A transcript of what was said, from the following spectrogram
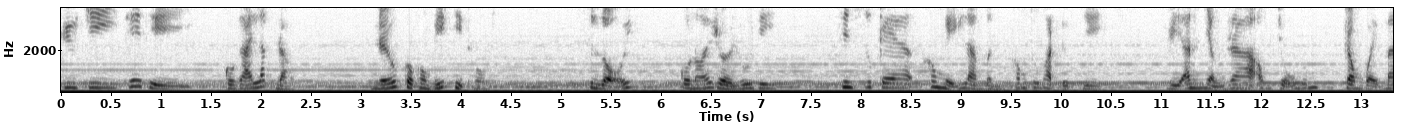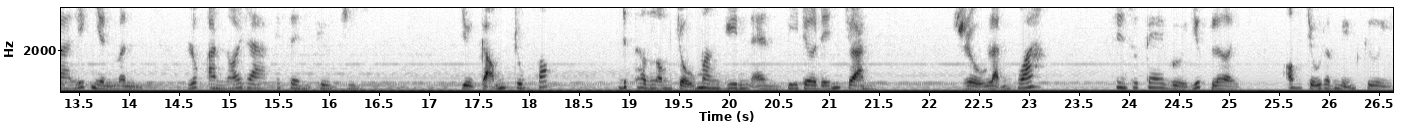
Kyuchi thế thì cô gái lắc đầu. Nếu cô không biết thì thôi. Xin lỗi, cô nói rồi lui đi. Shinsuke không nghĩ là mình không thu hoạch được gì vì anh nhận ra ông chủ đúng trong quầy ba liếc nhìn mình lúc anh nói ra cái tên Kyuchi. Dự cảm trúng phóc, đích thân ông chủ mang Gin and Peter đến cho anh. Rượu lạnh quá. Shinsuke vừa dứt lời, ông chủ đã mỉm cười.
